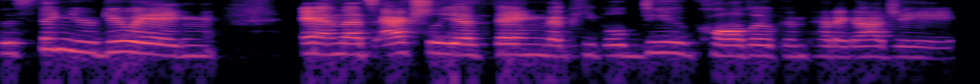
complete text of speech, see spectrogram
this thing you're doing and that's actually a thing that people do called open pedagogy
